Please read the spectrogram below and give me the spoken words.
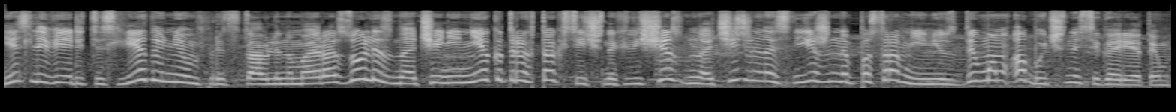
Если верить исследованиям, в представленном аэрозоле значение некоторых токсичных веществ значительно снижены по сравнению с дымом обычной сигареты.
